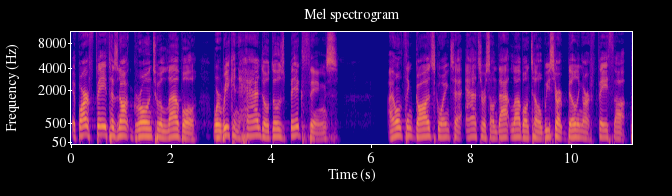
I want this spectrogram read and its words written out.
If our faith has not grown to a level where we can handle those big things, I don't think God's going to answer us on that level until we start building our faith up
